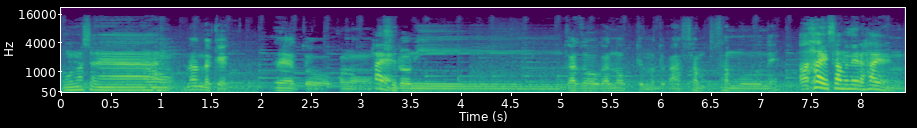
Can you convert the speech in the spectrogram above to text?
思いましたあね。のなんだっけ？えっとこのはい。後ろに画像が載ってるのとかあサムサムねあ、はい、サムネイル、はい。うん。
